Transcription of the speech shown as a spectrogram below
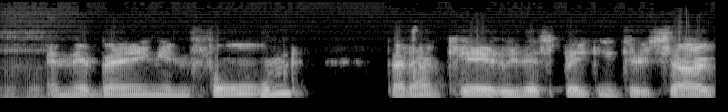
mm-hmm. and they're being informed, they don't care who they're speaking to. So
